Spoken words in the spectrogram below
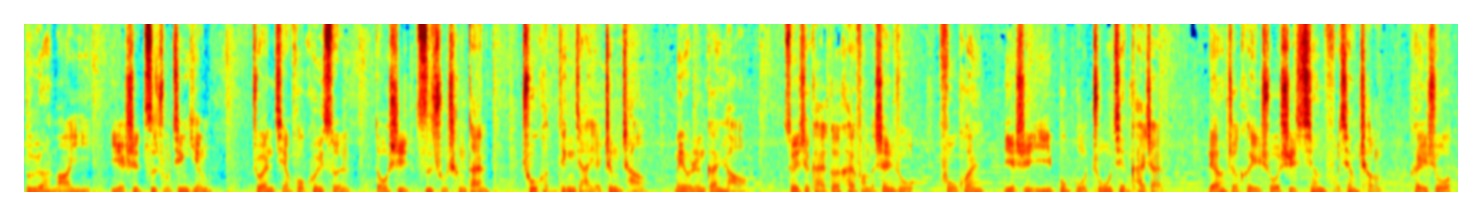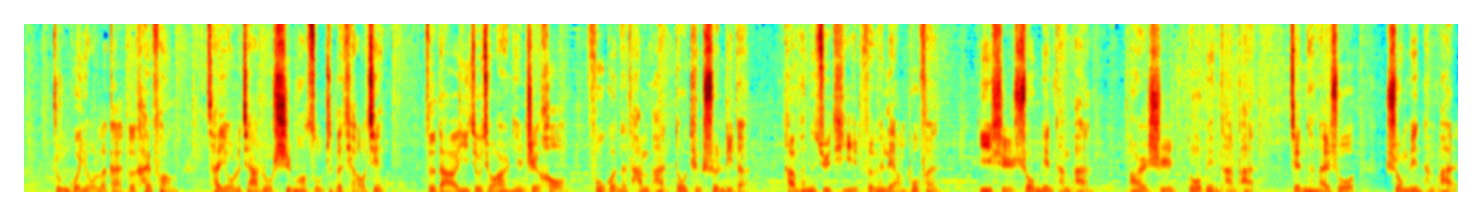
对外贸易也是自主经营，赚钱或亏损都是自主承担，出口的定价也正常，没有人干扰。随着改革开放的深入，复关也是一步步逐渐开展，两者可以说是相辅相成。可以说，中国有了改革开放，才有了加入世贸组织的条件。自打一九九二年之后，复关的谈判都挺顺利的。谈判的具体分为两部分，一是双边谈判，二是多边谈判。简单来说，双边谈判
